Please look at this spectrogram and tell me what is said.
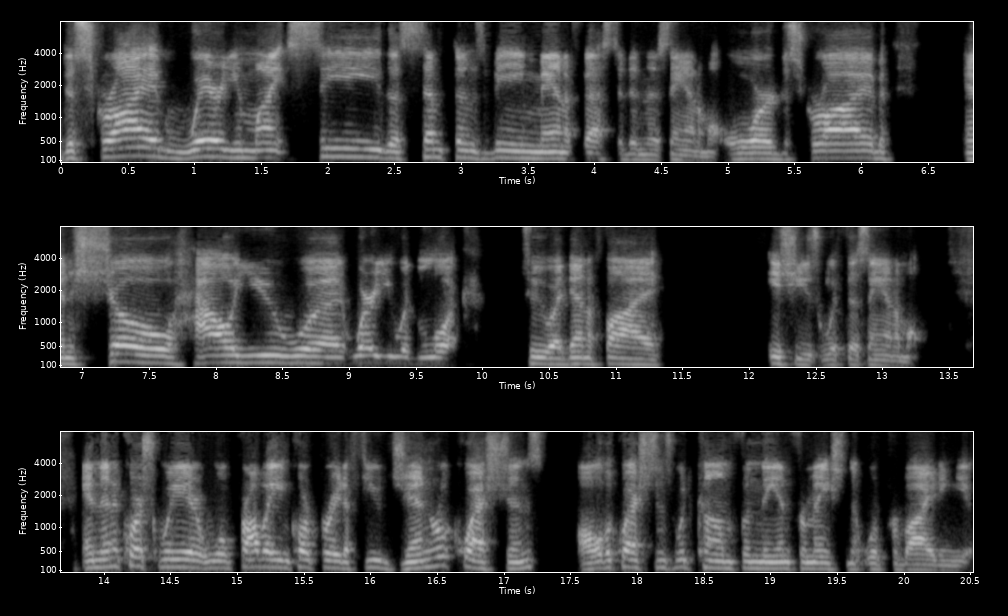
describe where you might see the symptoms being manifested in this animal, or describe and show how you would, where you would look to identify issues with this animal. And then, of course, we are, we'll probably incorporate a few general questions. All the questions would come from the information that we're providing you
